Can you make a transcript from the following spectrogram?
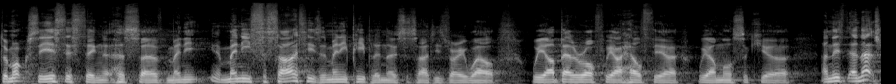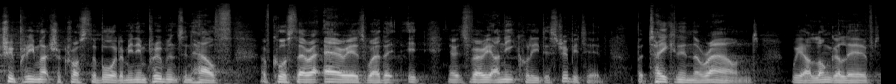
democracy is this thing that has served many, you know, many societies and many people in those societies very well. We are better off, we are healthier, we are more secure. And, this, and that's true pretty much across the board. I mean, improvements in health, of course, there are areas where it, you know, it's very unequally distributed. But taken in the round, we are longer lived,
